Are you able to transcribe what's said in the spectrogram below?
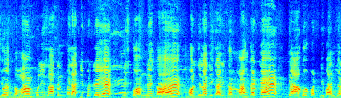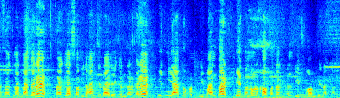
जो तमाम पुलिस आतंक फैलाती फिर रही है, इसको हमने कहा है और जिलाधिकारी से हम मांग करते हैं कि आँखों पट्टी बांधकर फैसला न करें, फैसला संविधान के दायरे के अंदर करें। इसलिए आँखों पट्टी बांधकर एक अनोखा प्रदर्शन देश को हम देना चाहते हैं।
